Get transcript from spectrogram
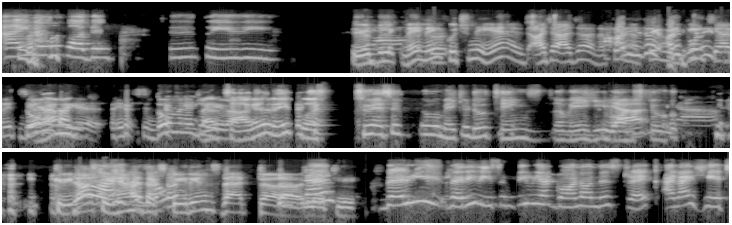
I know about this. This is crazy. you would be like नहीं नहीं So- कुछ नहीं है आजा आजा nothing अरे nothing अरे we'll थोड़ी reach यार it's दो Yeah. मिनट लगे. it's दो मिनट Well, लगेगा Sagar is very persuasive to make you do things the way he Yeah. wants to. Yeah. Karina Yeah, Karina I- has I- experienced that uh, Yes. lately very very recently we had gone on this trek and i hate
